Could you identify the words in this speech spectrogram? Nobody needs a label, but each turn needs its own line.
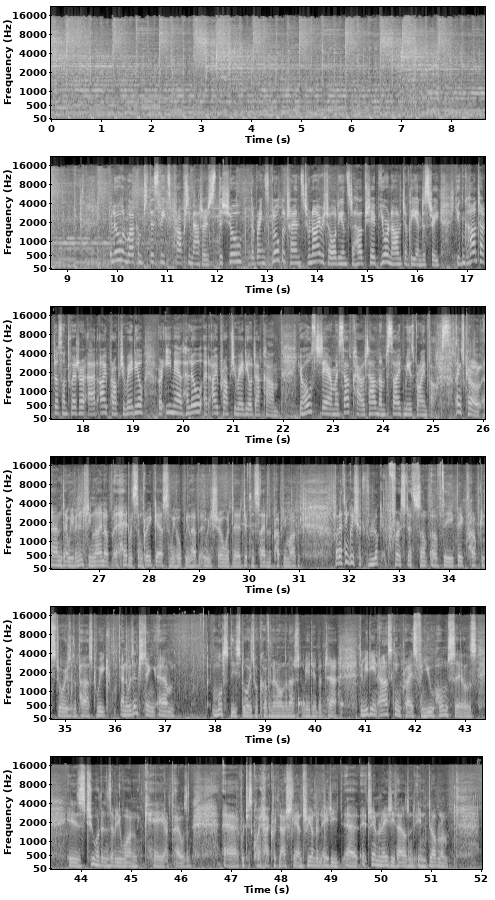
Thank and welcome to this week's Property Matters, the show that brings global trends to an Irish audience to help shape your knowledge of the industry. You can contact us on Twitter at iPropertyRadio or email hello at iPropertyRadio.com. Your host today are myself, Carol Tallon, and beside me is Bryan Fox.
Thanks, Carol. And uh, we have an interesting lineup ahead with some great guests, and we hope we'll have a show with a different side of the property market. But I think we should look first at some of the big property stories of the past week. And it was interesting. Um, most of these stories were covered in all the national media, but uh, the median asking price for new home sales is 271k or thousand, uh, which is quite accurate nationally, and 380 uh, 380,000 in Dublin.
